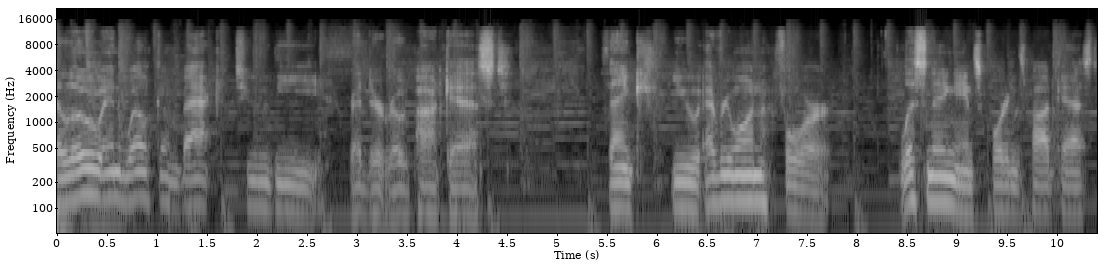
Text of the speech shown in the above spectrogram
Hello and welcome back to the Red Dirt Road podcast. Thank you, everyone, for listening and supporting this podcast.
